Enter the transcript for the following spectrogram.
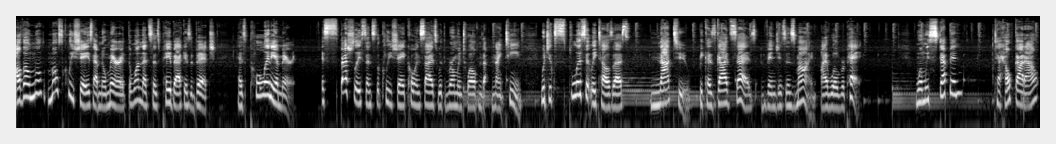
Although mo- most cliches have no merit, the one that says payback is a bitch has plenty of merit especially since the cliche coincides with Roman 12 19, which explicitly tells us not to, because God says, Vengeance is mine, I will repay. When we step in to help God out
